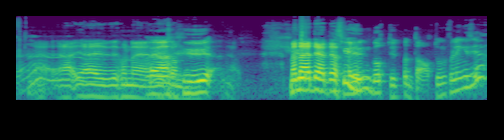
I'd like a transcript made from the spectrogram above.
Ja, jeg, hun er Ja, litt sånn hun Men det, det, det er hun gått ut på datoen for lenge siden?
